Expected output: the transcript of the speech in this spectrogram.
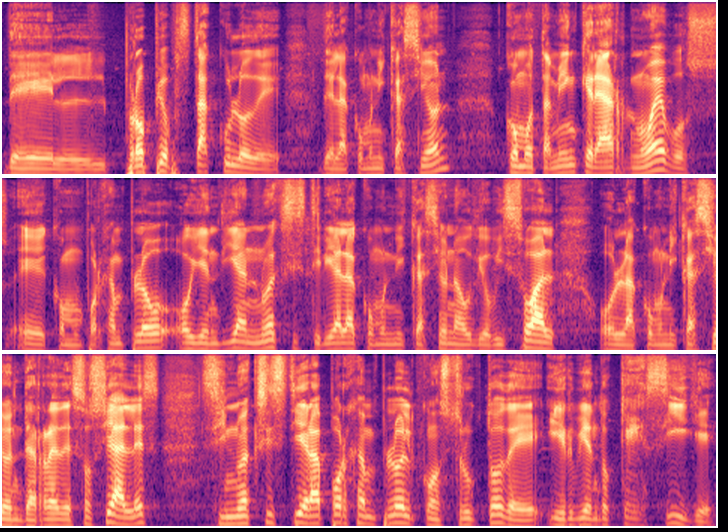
del propio obstáculo de, la comunicación, como también crear nuevos, eh, como por ejemplo hoy en día no existiría la comunicación audiovisual o la comunicación de redes sociales si no existiera por ejemplo el constructo de ir viendo qué sigue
